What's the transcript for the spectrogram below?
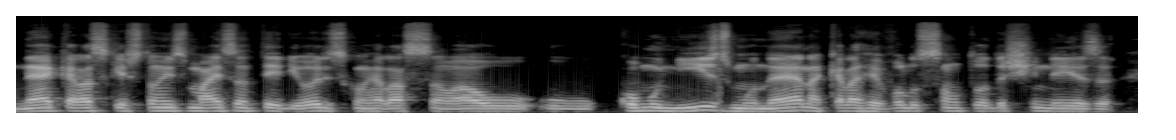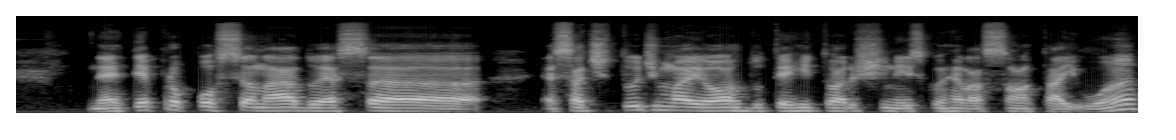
né, aquelas questões mais anteriores com relação ao, comunismo, né, naquela revolução toda chinesa, né, ter proporcionado essa, essa atitude maior do território chinês com relação a Taiwan,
